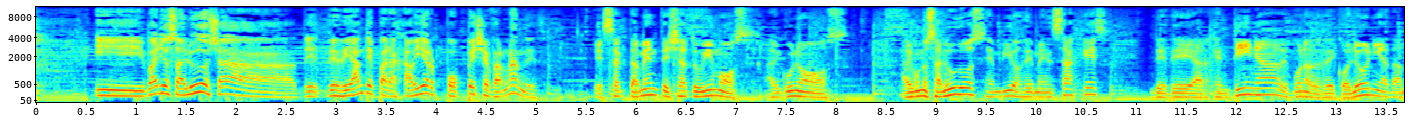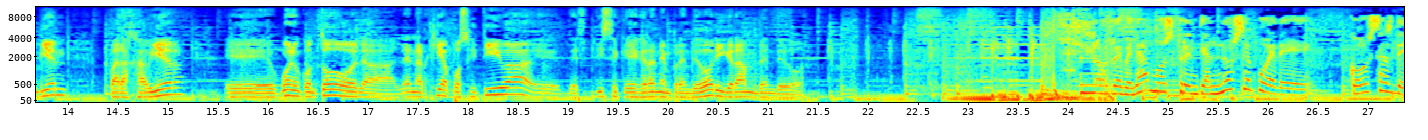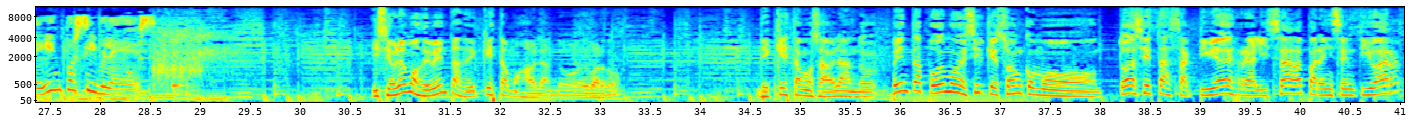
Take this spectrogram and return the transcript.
Y varios saludos ya de- desde antes para Javier Popeye Fernández. Exactamente, ya tuvimos algunos, algunos saludos, envíos de mensajes desde Argentina, de- bueno, desde Colonia también, para Javier. Eh, bueno, con toda la, la energía positiva, eh, dice que es gran emprendedor y gran vendedor. Nos revelamos frente al no se puede. Cosas de imposibles. Y si hablamos de ventas, ¿de qué estamos hablando, Eduardo? ¿De qué estamos hablando? Ventas podemos decir que son como todas estas actividades realizadas para incentivar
